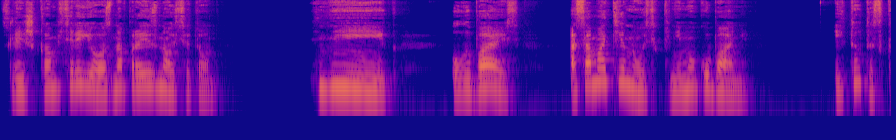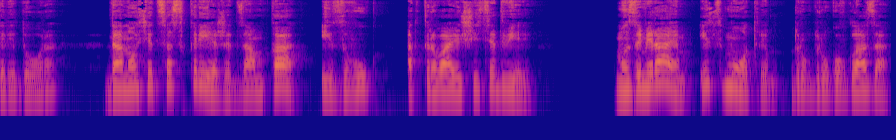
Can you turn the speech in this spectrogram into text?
Слишком серьезно произносит он. «Ник!» Улыбаюсь, а сама тянусь к нему губами. И тут из коридора доносится скрежет замка и звук открывающейся двери. Мы замираем и смотрим друг другу в глаза.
